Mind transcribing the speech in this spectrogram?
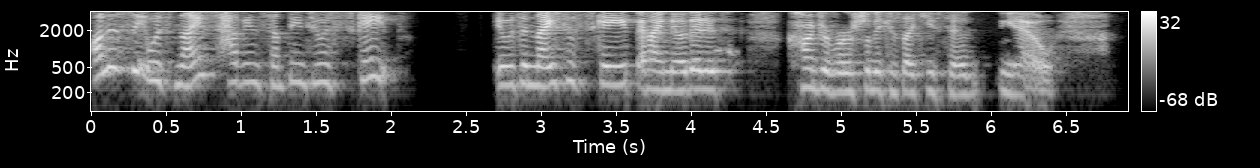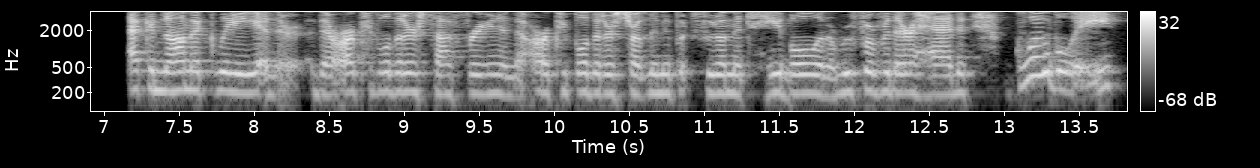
honestly, it was nice having something to escape. It was a nice escape. And I know that it's controversial because like you said, you know, economically and there, there are people that are suffering and there are people that are struggling to put food on the table and a roof over their head globally.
